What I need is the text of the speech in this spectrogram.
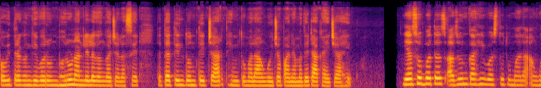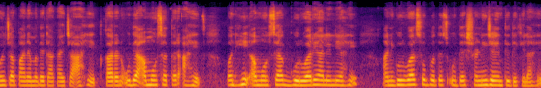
पवित्र गंगेवरून भरून आणलेलं गंगाजल असेल तर त्यातील दोन ते चार थेंब तुम्हाला आंघोळीच्या पाण्यामध्ये टाकायचे आहेत. यासोबतच अजून काही वस्तू तुम्हाला आंघोळीच्या पाण्यामध्ये टाकायच्या आहेत कारण उद्या अमावस्या तर आहेच. पण ही अमावस्या गुरुवारी आलेली आहे. आणि गुरुवारसोबतच उद्या शनी जयंती देखील आहे.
